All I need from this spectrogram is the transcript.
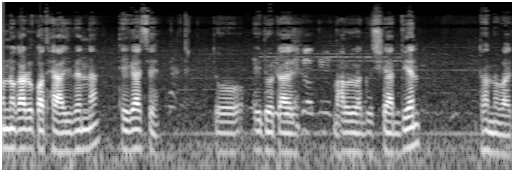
অন্য কারোর কথায় আসবেন না, ঠিক আছে? তো ভিডিওটা ভালো লাগলে শেয়ার দিয়েন। ধন্যবাদ।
